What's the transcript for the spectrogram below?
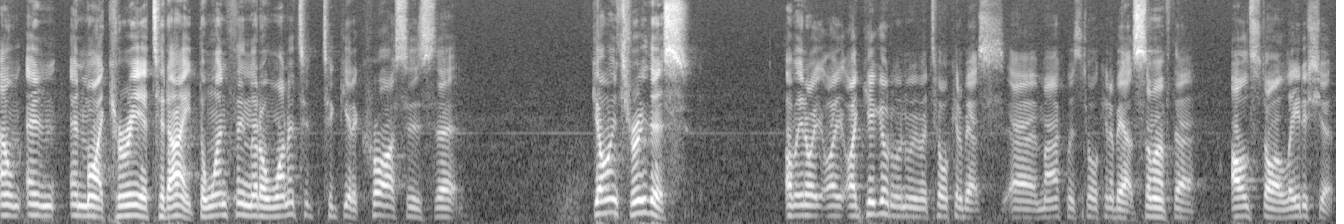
um, in, in my career today, the one thing that I wanted to, to get across is that going through this, I mean, I, I, I giggled when we were talking about, uh, Mark was talking about some of the old style leadership.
